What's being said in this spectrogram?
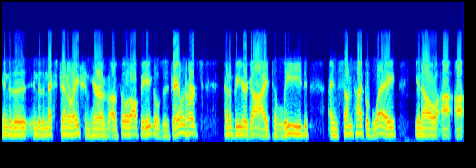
into the into the next generation here of, of Philadelphia Eagles? Is Jalen Hurts going to be your guy to lead in some type of way you know, a, a,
